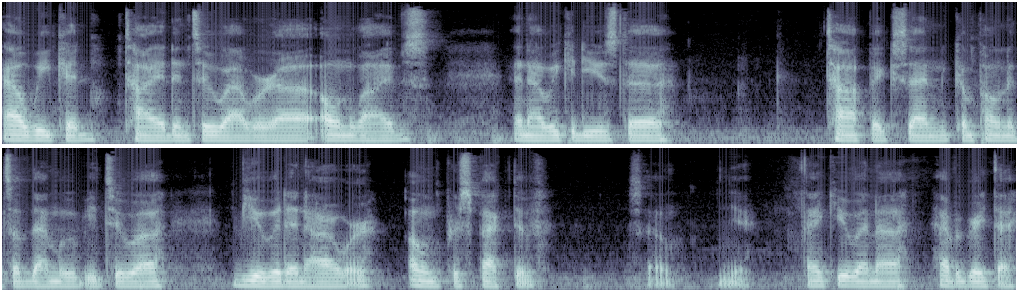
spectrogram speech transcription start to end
how we could tie it into our uh, own lives and how we could use the topics and components of that movie to uh, view it in our own perspective. So, yeah, thank you and uh, have a great day.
